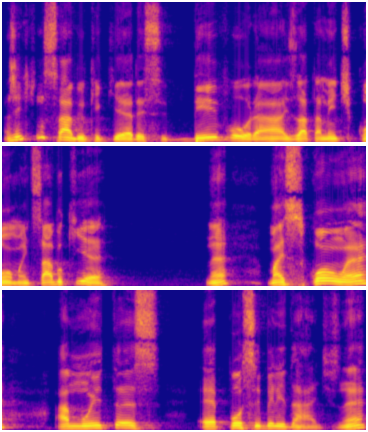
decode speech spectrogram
A gente não sabe o que, que era esse devorar exatamente como, a gente sabe o que é, né? Mas como é, há muitas é, possibilidades, né?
